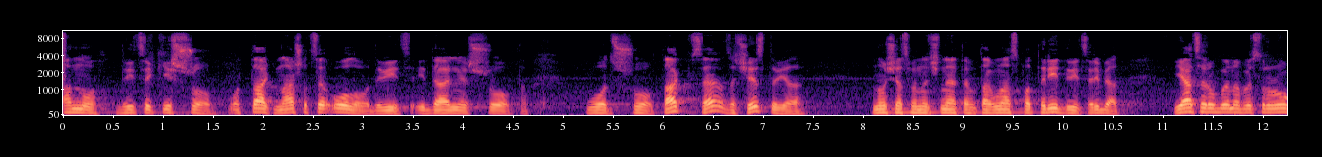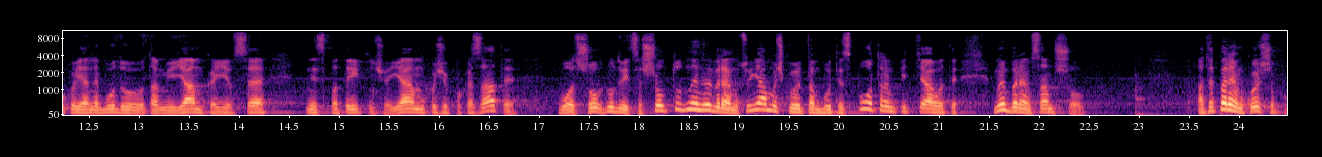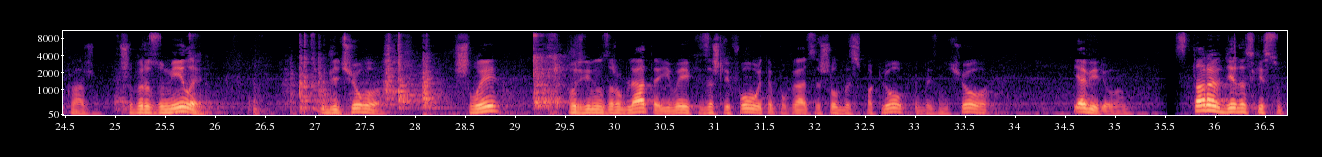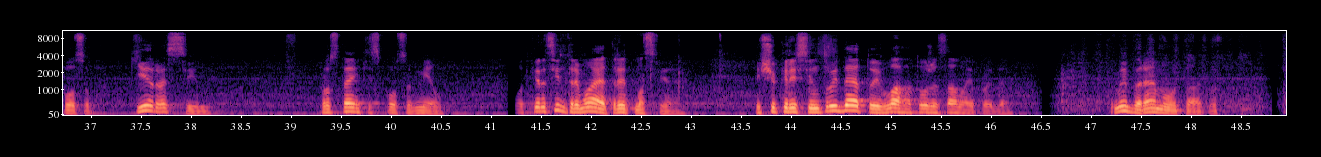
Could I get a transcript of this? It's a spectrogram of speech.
А ну, дивіться, який шов. Отак, наше це олово, дивіться, ідеальний шов. Там. От шов. Так, все, зачистив я. Ну, зараз ви почнете, так у нас патеріть, дивіться, ребят. Я це робив на бистру руку, я не буду, там ямка, є все, не спатеріть нічого. Я вам хочу показати. От, шов, ну дивіться, шов, тут ми не беремо цю ямочку, ви там будете спотером підтягувати. Ми беремо сам шов. А тепер я вам кое-що покажу, щоб ви розуміли, для чого шви потрібно заробляти, і ви їх зашліфовуєте, показуєте, що без шпакльовки, без нічого. Я вірю вам. Старий дідовський спосіб. Керосин. Простенький спосіб міл. От керосин тримає 3 атмосфери. Якщо керосин пройде, то і влага теж саме пройде. Ми беремо отак. От.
